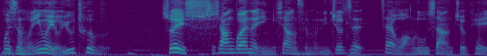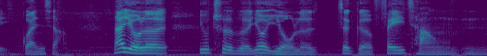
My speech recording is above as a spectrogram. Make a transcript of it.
为什么？因为有 YouTube。所以相关的影像什么，你就在在网络上就可以观赏。那有了 YouTube，又有了这个非常嗯，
